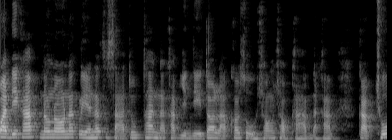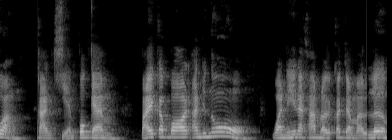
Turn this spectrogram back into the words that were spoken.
วัสดีครับ น้องๆนนักเรียนนักศึกษาทุกท่านนะครับ ยินดีต้อนรับเข้าสู่ช่องช็อปครับนะครับ กับช่วงการเขียนโปรแกรม ไปกับบอร์ด Arduino วันนี้นะครับเราก็จะมาเริ่ม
